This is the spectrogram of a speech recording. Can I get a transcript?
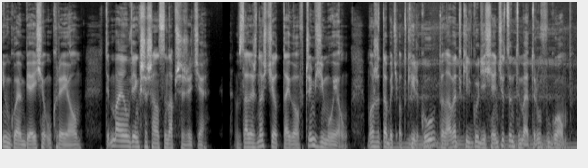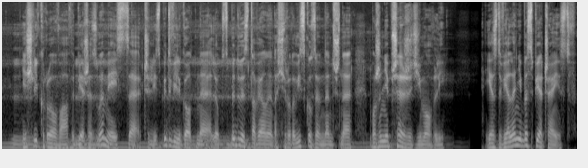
Im głębiej się ukryją, tym mają większe szanse na przeżycie. W zależności od tego, w czym zimują, może to być od kilku do nawet kilkudziesięciu centymetrów w głąb. Jeśli królowa wybierze złe miejsce, czyli zbyt wilgotne lub zbyt wystawione na środowisko zewnętrzne, może nie przeżyć zimowli. Jest wiele niebezpieczeństw,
